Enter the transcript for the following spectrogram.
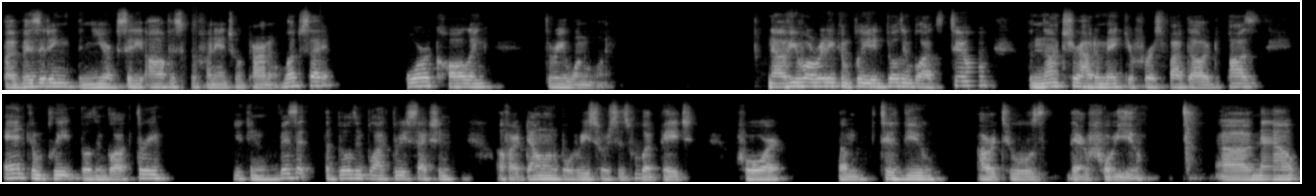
by visiting the New York City Office of Financial Empowerment website or calling 311. Now, if you've already completed building blocks two, but not sure how to make your first $5 deposit and complete building block three, you can visit the building block three section of our downloadable resources webpage for um, to view our tools there for you. Uh, now,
